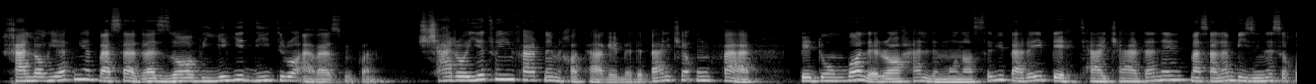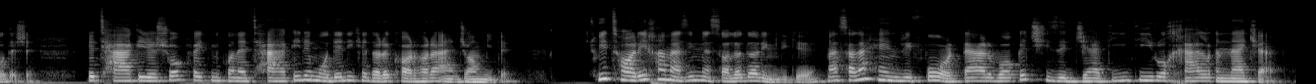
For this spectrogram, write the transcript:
خلاقیت میاد وسط و زاویه دید رو عوض می‌کنه. شرایط رو این فرد نمی‌خواد تغییر بده بلکه اون فرد به دنبال راه حل مناسبی برای بهتر کردن مثلا بیزینس خودشه. به تغییر شغل فکر می‌کنه تغییر مدلی که داره کارها رو انجام میده. توی تاریخ هم از این مثالا داریم دیگه. مثلا هنری فورد در واقع چیز جدیدی رو خلق نکرد.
